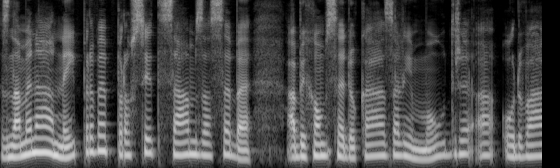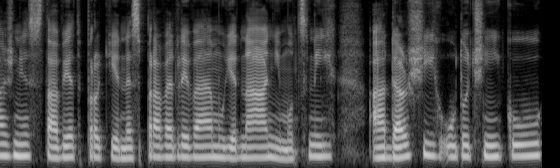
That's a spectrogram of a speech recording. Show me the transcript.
znamená nejprve prosit sám za sebe, abychom se dokázali moudře a odvážně stavět proti nespravedlivému jednání mocných a dalších útočníků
